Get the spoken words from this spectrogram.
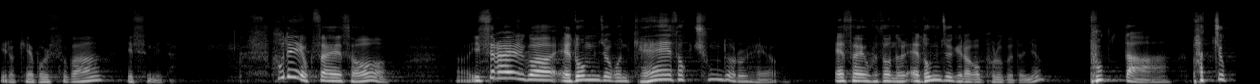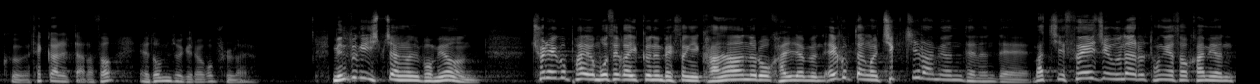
이렇게 볼 수가 있습니다. 후대 역사에서 어, 이스라엘과 에돔족은 계속 충돌을 해요. 에서의 후손을 에돔족이라고 부르거든요. 북다, 팥죽 그 색깔을 따라서 에돔족이라고 불러요. 민수기 20장을 보면 출애굽하여 모세가 이끄는 백성이 가나안으로 가려면 애굽 땅을 직진하면 되는데 마치 스웨즈 운하를 통해서 가면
